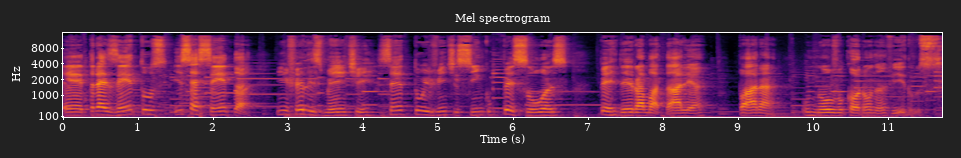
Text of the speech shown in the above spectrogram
é, 360. Infelizmente, 125 pessoas perderam a batalha para o novo coronavírus.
